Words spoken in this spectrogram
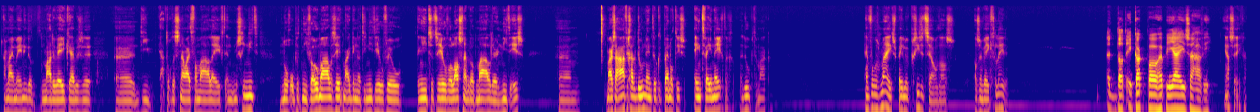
Naar mijn mening. Dat Madueke hebben ze... eh, die ja, toch de snelheid van Malen heeft. En misschien niet nog op het niveau Malen zit. Maar ik denk dat hij niet heel veel... Ik denk niet dat ze heel veel last hebben dat Malen er niet is. Ehm, maar Zahavi gaat het doen. Neemt ook de penalties. 1,92 een doelpunt te maken. En volgens mij spelen we precies hetzelfde als, als een week geleden. Eh, Dat ik Gakpo heb en jij Zahavi. Jazeker.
